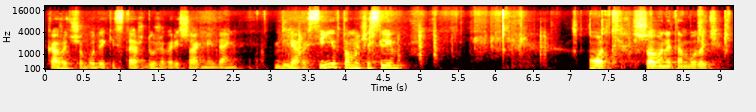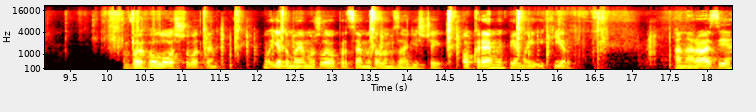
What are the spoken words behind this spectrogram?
кажуть, що буде якийсь теж дуже вирішальний день для Росії, в тому числі. От, що вони там будуть виголошувати. Ну, я думаю, можливо, про це ми зробимо взагалі ще й окремий прямий ефір. А наразі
